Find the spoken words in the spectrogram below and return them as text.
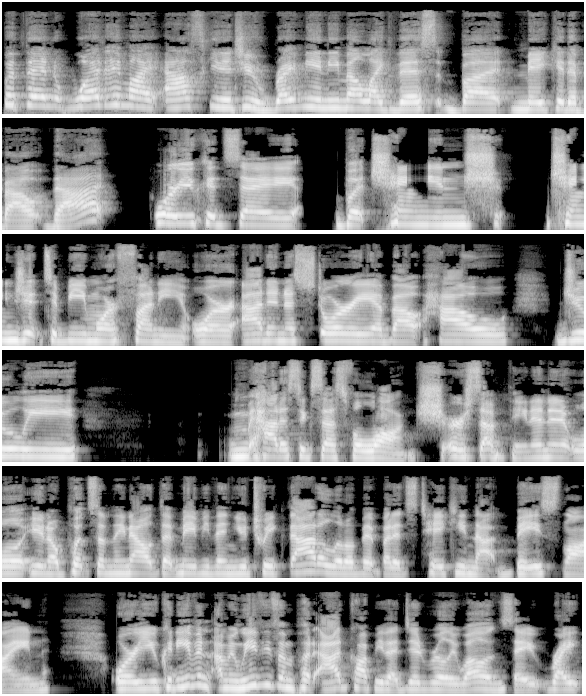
But then what am I asking it to? Write me an email like this, but make it about that. Or you could say, but change change it to be more funny or add in a story about how Julie had a successful launch or something. And it will you know put something out that maybe then you tweak that a little bit but it's taking that baseline. Or you could even i mean we've even put ad copy that did really well and say write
